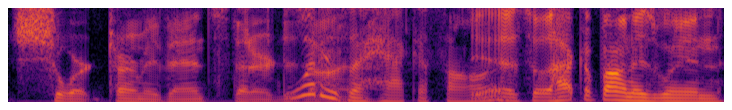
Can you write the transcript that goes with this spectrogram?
short-term events that are designed. What is a hackathon? Yeah, so a hackathon is when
